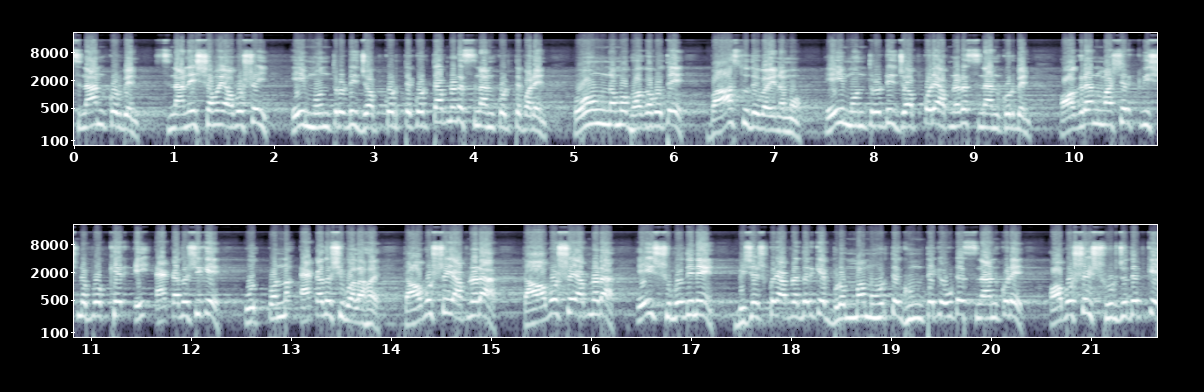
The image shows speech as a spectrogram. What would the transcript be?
স্নান করবেন। স্নানের সময় অবশ্যই এই মন্ত্রটি জপ করতে করতে আপনারা স্নান করতে পারেন। ওং নমো ভগবতে বাস্তুদেবায় নমো। এই মন্ত্রটি জপ করে আপনারা স্নান করবেন। অগ্রাণ মাসের কৃষ্ণপক্ষের এই একাদশীকে উৎপন্ন একাদশী বলা হয়। তা অবশ্যই আপনারা, তা অবশ্যই আপনারা এই শুভ দিনে বিশেষ করে আপনাদেরকে ব্রহ্মা মুহূর্তে ঘুম থেকে উঠে স্নান করে অবশ্যই সূর্যদেবকে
